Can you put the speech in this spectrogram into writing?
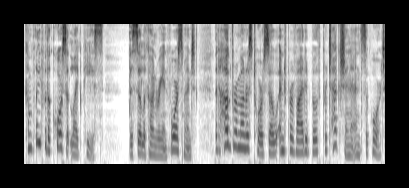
complete with a corset like piece, the silicone reinforcement, that hugged Ramona's torso and provided both protection and support.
